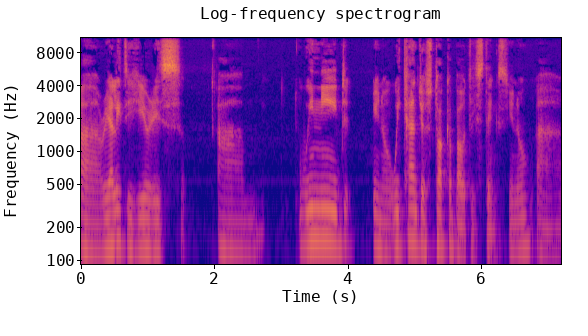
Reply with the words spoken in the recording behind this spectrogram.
uh, reality here is um, we need, you know, we can't just talk about these things, you know. Uh,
